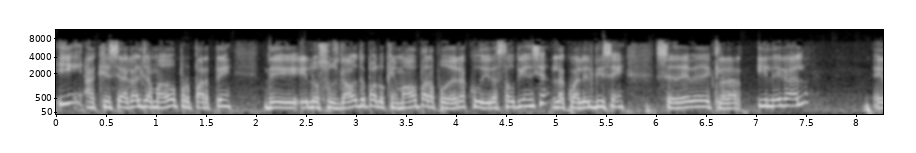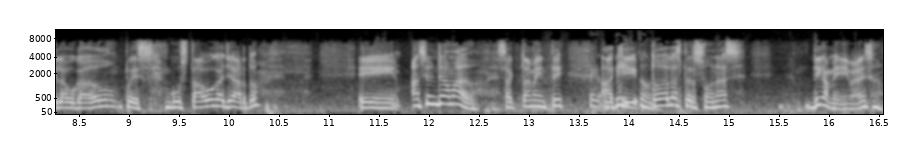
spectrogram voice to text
y a que se haga el llamado por parte de los juzgados de Palo Quemado para poder acudir a esta audiencia, la cual él dice se debe declarar ilegal. El abogado, pues Gustavo Gallardo, eh, hace un llamado exactamente a que todas las personas Dígame, Vanessa.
